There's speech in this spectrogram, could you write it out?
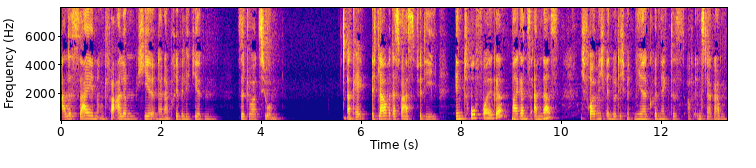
alles sein und vor allem hier in deiner privilegierten Situation. Okay, ich glaube, das war's für die Intro-Folge, mal ganz anders. Ich freue mich, wenn du dich mit mir connectest auf Instagram.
